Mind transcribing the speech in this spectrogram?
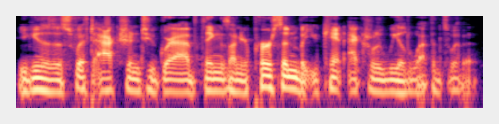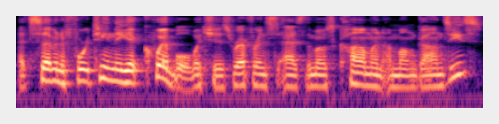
You can use a swift action to grab things on your person, but you can't actually wield weapons with it. At 7 to 14, they get Quibble, which is referenced as the most common among Ganzis.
